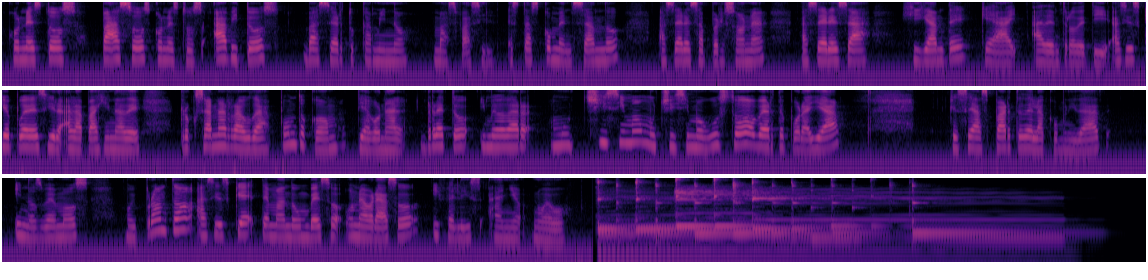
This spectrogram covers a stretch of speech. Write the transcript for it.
con estos pasos, con estos hábitos, va a ser tu camino más fácil. Estás comenzando a ser esa persona, a ser esa gigante que hay adentro de ti. Así es que puedes ir a la página de roxanarauda.com diagonal reto y me va a dar muchísimo, muchísimo gusto verte por allá, que seas parte de la comunidad y nos vemos muy pronto. Así es que te mando un beso, un abrazo y feliz año nuevo.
